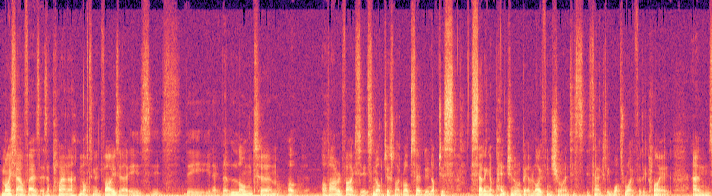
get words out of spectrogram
myself as, as a planner, not an advisor, is is the you know the long term of, of our advice. It's not just like Rob said, we're not just selling a pension or a bit of life insurance. It's it's actually what's right for the client and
